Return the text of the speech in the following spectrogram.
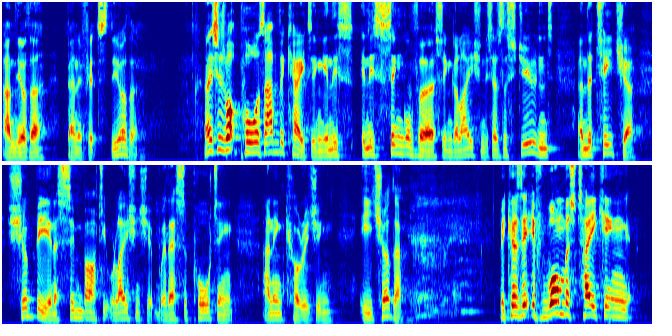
and the other benefits the other. And this is what Paul's advocating in this, in this single verse in Galatians. He says the student and the teacher should be in a symbiotic relationship where they're supporting and encouraging each other. Because if one was taking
